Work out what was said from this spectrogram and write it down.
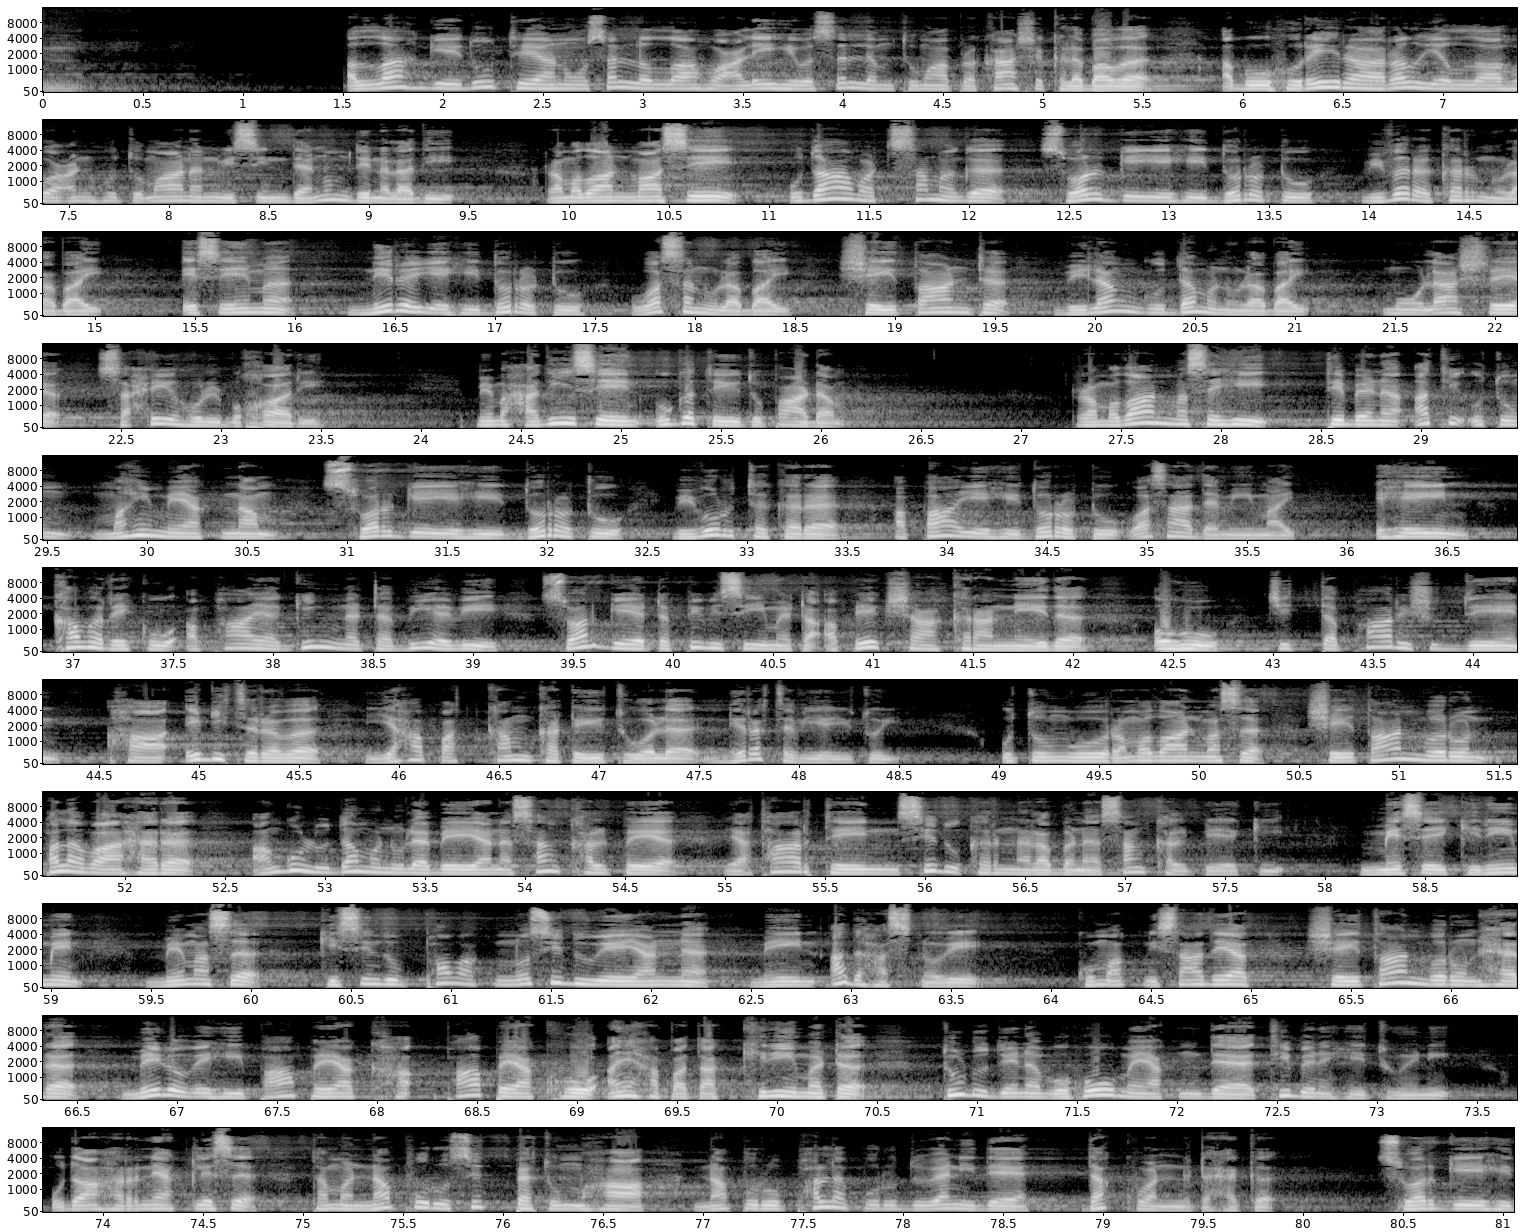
الله جيدو تيانو صلى الله عليه وسلم تما بركاشك ವಸಲ್ಲಂ أبو هريرة رضي الله عنه تمانا وسندنم دين ದಿನಲದಿ රමදාන් මාසයේ උදාවත් සමග ස්වර්ගයෙහි දොරටු විවර කරනු ලබයි. එසේම නිරයෙහි දොරටු වසනු ලබයි. ෂෙයිතාන්ට විලංගු දමනු ලබයි. මූලාශ්‍රය සහිහුල් බුඛාරි. මෙම හදීසයෙන් උගතයුතු පාඩම්. රමදාන් මසෙහි තිබෙන අති උතුම් මහිමයක් නම් ස්වර්ගයෙහි දොරටු විවෘත කර අපායෙහි දොරටු වසා දැමීමයි. එහෙයින් කවරෙකු අපාය ගින්නට බියවී ස්වර්ගයට පිවිසීමට අපේක්ෂා කරන්නේද ඔහු චිත්ත පාරිශුද්ධයෙන් හා එඩිතරව යහපත්කම් කටයුතුවල නිරතවිය යුතුයි. උතුම් වූ රමදාන් මස ශේතාන්වරුන් පලවා හැර අඟුළු දමනු ලැබේ යන සංකල්පය යථාර්ථයෙන් සිදු කරන ලබන සංකල්පයකි. මෙසේ කිරීමෙන් මෙමස කිසිදු පවක් නොසිදුවේ යන්න මෙයින් අදහස් නොවේ. කුමක් නිසාදයත් ශෛතාන්වරුන් හැර මෙලොවෙහි පාපයක් පාපයක් හෝ අයහපතක් කිරීමට තුඩු දෙන බොහෝමයක් දෑ තිබෙන හේතුවෙනි. උදාහරණයක් ලෙස තම නපුරු සිත් පැතුම් හා නපුරු පලපුරුදු වැනි දෑ දක්වන්නට හැක. ස්වර්ගයෙහි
